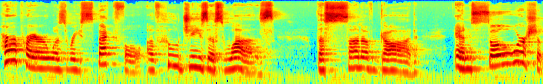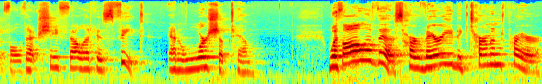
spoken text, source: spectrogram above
Her prayer was respectful of who Jesus was, the Son of God, and so worshipful that she fell at his feet and worshiped him. With all of this, her very determined prayer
